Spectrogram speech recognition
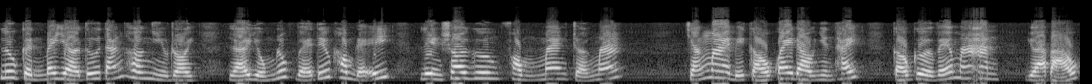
Lưu Kình bây giờ tươi tắn hơn nhiều rồi, lợi dụng lúc vệ tiếu không để ý, liền soi gương phòng mang trợn má. Chẳng may bị cậu quay đầu nhìn thấy, cậu cười véo má anh, dọa bảo.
